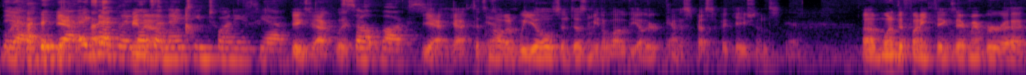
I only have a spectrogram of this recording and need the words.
Yeah, Right. yeah, Yeah. exactly. You That's know. a nineteen twenties, yeah. Exactly. Salt box. Yeah, yeah. That's not on wheels and doesn't meet a lot of the other kind of specifications. Yeah. Um, one of the funny things I remember, uh,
